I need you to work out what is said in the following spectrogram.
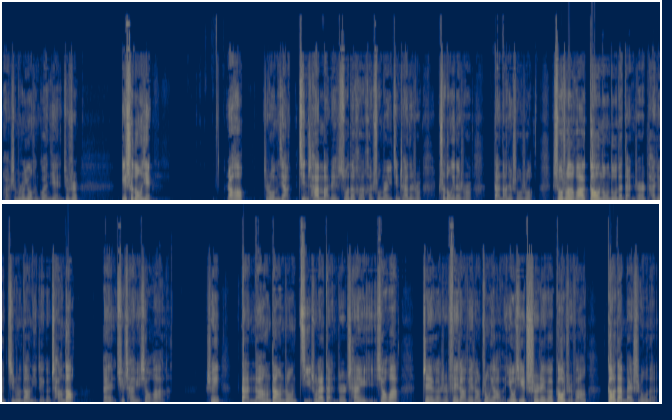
啊？什么时候用很关键，就是一吃东西，然后。就是我们讲进餐吧，这说的很很书面语。进餐的时候，吃东西的时候，胆囊就收缩，收缩的话，高浓度的胆汁它就进入到你这个肠道，哎，去参与消化了。所以胆囊当中挤出来胆汁参与消化，这个是非常非常重要的。尤其吃这个高脂肪、高蛋白食物的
